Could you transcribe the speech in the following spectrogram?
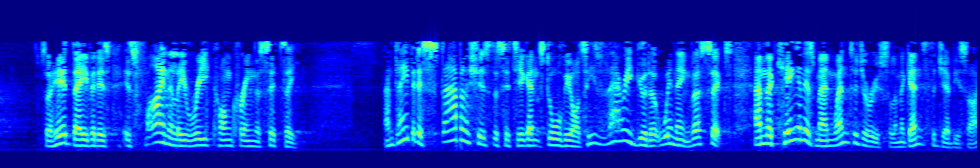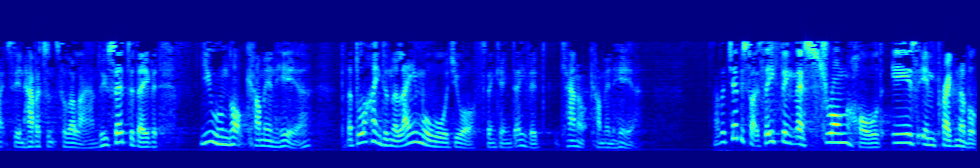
So here David is, is finally reconquering the city. And David establishes the city against all the odds. He's very good at winning. Verse 6. And the king and his men went to Jerusalem against the Jebusites, the inhabitants of the land, who said to David, You will not come in here but the blind and the lame will ward you off, thinking, David cannot come in here. Now, the Jebusites, they think their stronghold is impregnable,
